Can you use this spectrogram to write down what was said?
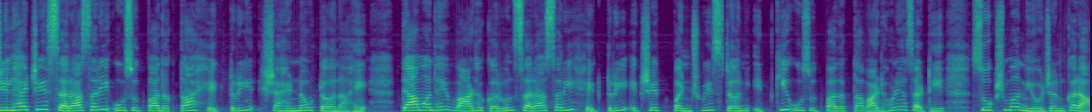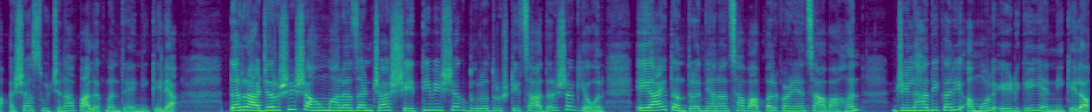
जिल्ह्याची सरासरी ऊस उत्पादकता हेक्टरी शहाण्णव टन आहे. त्यामध्ये वाढ करून सरासरी हेक्टरी एकशे पंचवीस टन इतकी ऊस उत्पादकता वाढवण्यासाठी सूक्ष्म नियोजन करा अशा सूचना पालकमंत्र्यांनी केल्या. तर राजर्षी शाहू महाराजांच्या शेतीविषयक दूरदृष्टीचा आदर्श घेऊन ए आय तंत्रज्ञानाचा वापर करण्याचं आवाहन जिल्हाधिकारी अमोल एडगे यांनी केलं.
